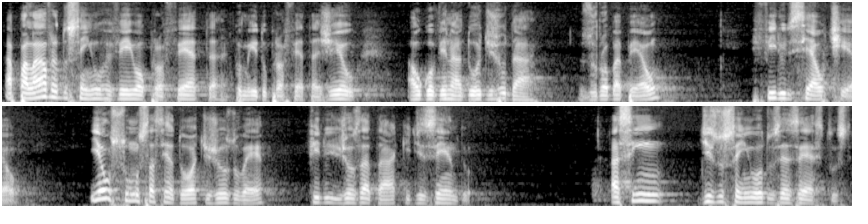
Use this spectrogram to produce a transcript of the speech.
a palavra do Senhor veio ao profeta, por meio do profeta Ageu, ao governador de Judá, Zorobabel, filho de Sealtiel, e ao sumo sacerdote Josué, filho de Josadaque, dizendo: Assim diz o Senhor dos Exércitos:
